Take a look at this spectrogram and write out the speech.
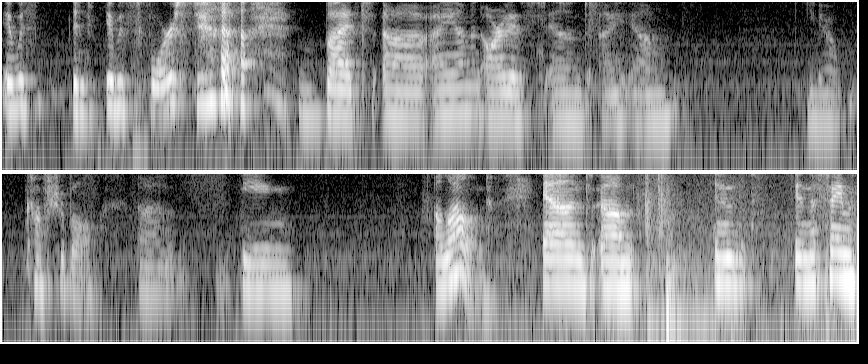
it was, it was forced. but uh, I am an artist and I am, you know, comfortable uh, being alone. And um, in, in the same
